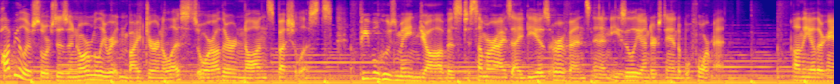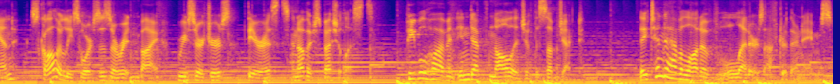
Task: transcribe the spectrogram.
Popular sources are normally written by journalists or other non-specialists, people whose main job is to summarize ideas or events in an easily understandable format. On the other hand, scholarly sources are written by researchers, theorists, and other specialists, people who have an in-depth knowledge of the subject. They tend to have a lot of letters after their names.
